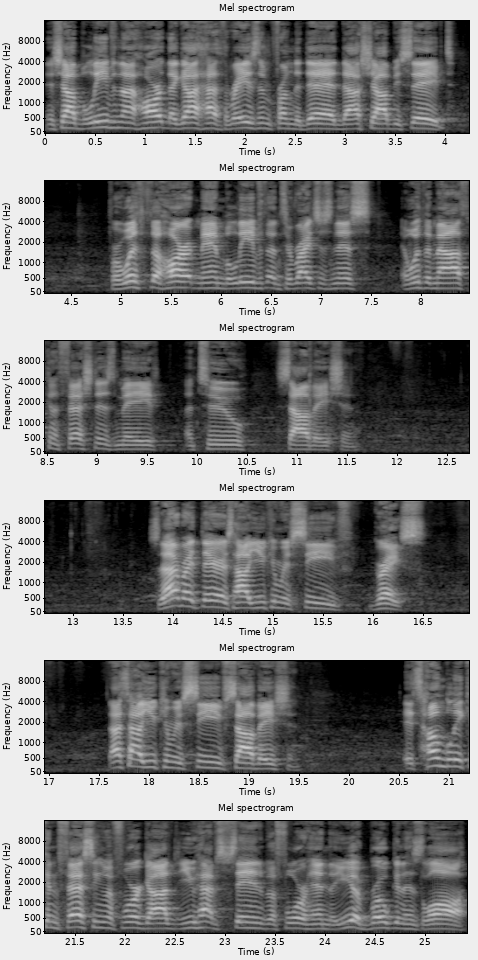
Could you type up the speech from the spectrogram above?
and shalt believe in thy heart that God hath raised him from the dead, thou shalt be saved. For with the heart man believeth unto righteousness, and with the mouth confession is made unto salvation. So, that right there is how you can receive grace. That's how you can receive salvation. It's humbly confessing before God that you have sinned before Him, that you have broken His law,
